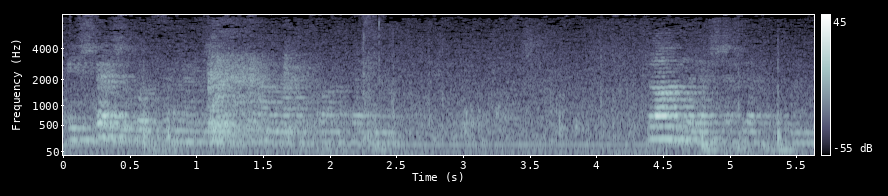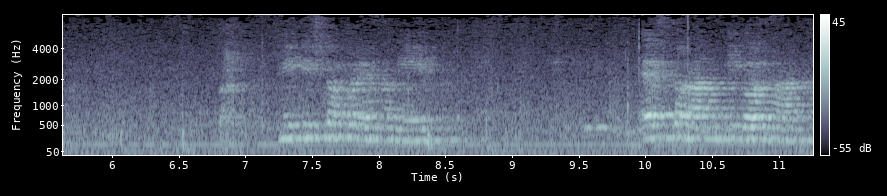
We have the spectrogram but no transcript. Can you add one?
és becsukott szemekkel találhatatlan tenni. Landeresek lettünk. Mit is akar ez a nép? Ez talán igazán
